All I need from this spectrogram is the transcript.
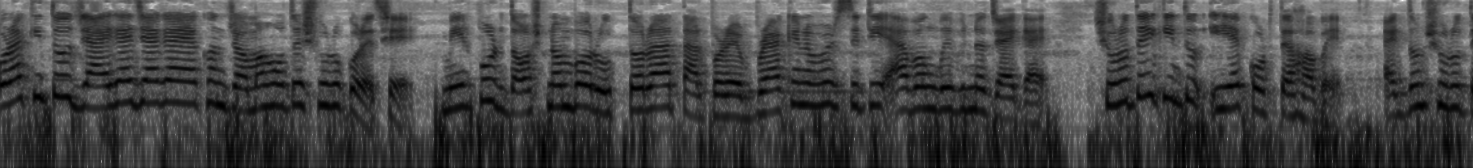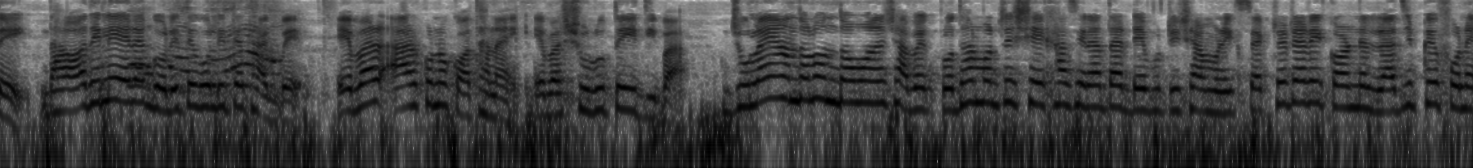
ওরা কিন্তু জায়গায় জায়গায় এখন জমা হতে শুরু করেছে। মিরপুর দশ নম্বর, উত্তরা, তারপরে ব্র্যাক ইউনিভার্সিটি এবং বিভিন্ন জায়গায়। শুরুতেই কিন্তু ইয়ে করতে হবে। একদম শুরুতেই। ধাওয়া দিলে এরা গলিতে গলিতে থাকবে। এবার আর কোনো কথা নাই। এবার শুরুতেই দিবা। জুলাই আন্দোলন দমনে সাবেক প্রধানমন্ত্রী শেখ হাসিনা তার ডেপুটি সামরিক সেক্রেটারি কর্নেল রাজীবকে ফোনে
